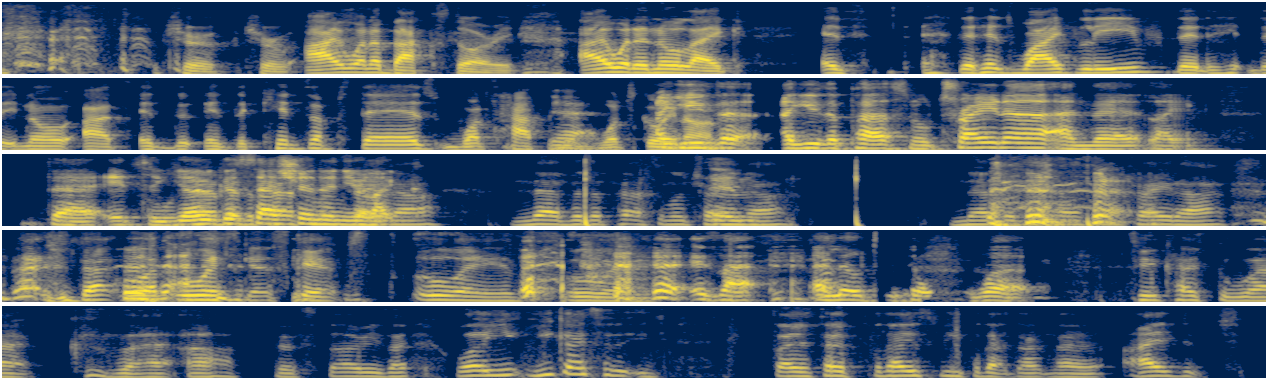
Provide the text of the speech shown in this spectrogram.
true, true. I want a backstory. I want to know like. Is did his wife leave? Did he, you know? Uh, is, the, is the kids upstairs? What's happening? Yeah. What's Are going you on? the are you the personal trainer and they're like there it's a Well, yoga session and you're like never the personal trainer. Never the personal trainer. That, that one always gets skipped. Always, always. is that a little too close to work? Too close to work. Like, oh, the stories. Are, well, you, you go to. The- So, so for those people that don't know, I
